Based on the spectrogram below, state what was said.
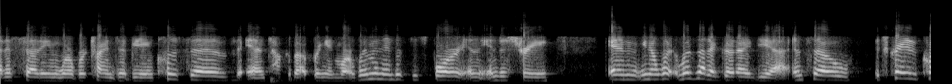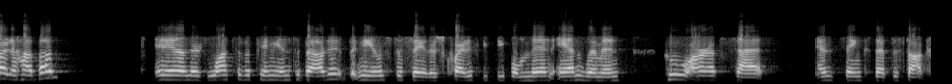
at a setting where we're trying to be inclusive and talk about bringing more women into the sport and the industry? And, you know, what, was that a good idea? And so it's created quite a hubbub, and there's lots of opinions about it, but needless to say, there's quite a few people, men and women, who are upset and think that the stocks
